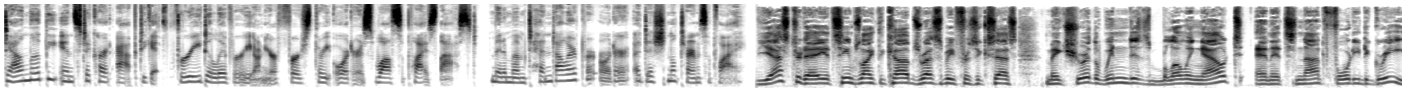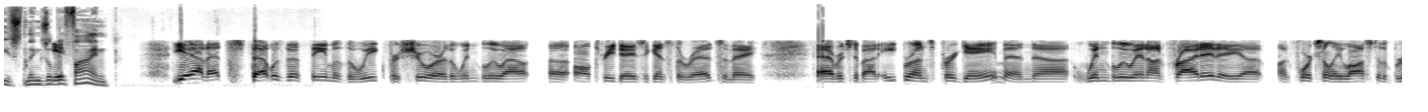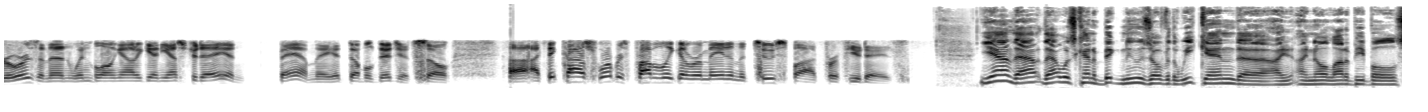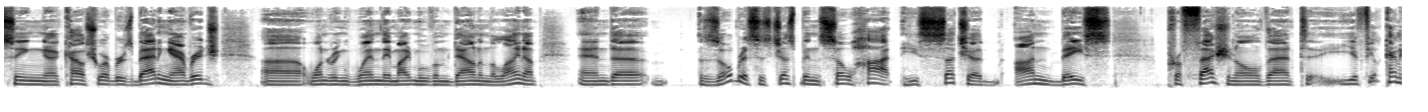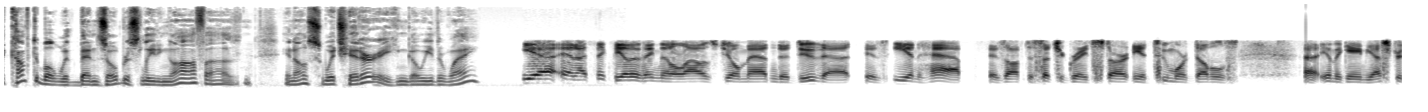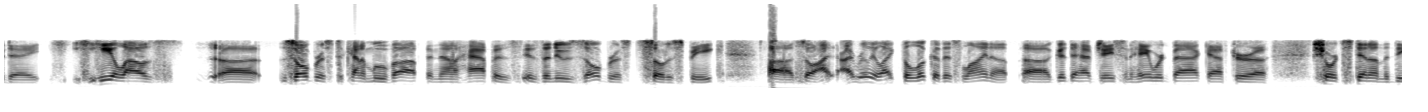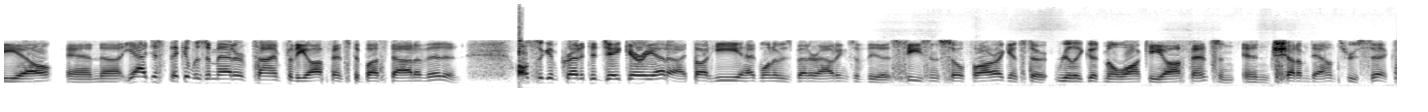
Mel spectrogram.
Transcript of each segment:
Download the Instacart app to get free delivery on your first three orders while supplies last. Minimum $10 per order, additional term supply. Yesterday, it seems like the Cubs' recipe for success make sure the wind is blowing out and it's not 40 degrees. Things will be fine. Yeah, that's that was the theme of the week for sure. The wind blew out uh, all three days against the Reds, and they averaged about eight runs per game. And uh, wind blew in on Friday. They uh, unfortunately lost to the Brewers, and then wind blowing out again yesterday, and bam, they hit double digits. So uh, I think Kyle Schwarber's probably going to remain in the two spot for a few days. Yeah, that that was kind of big news over the weekend. Uh, I, I know a lot of people seeing uh, Kyle Schwarber's batting average, uh, wondering when they might move him down in the lineup. And Zobrist has just been so hot. He's such a on base professional that uh, you feel kind of comfortable with Ben Zobrist leading off. Uh, you know, switch hitter. He can go either way. Yeah, and I think the other thing that allows Joe Maddon to do that is Ian Happ is off to such a great start, he had two more doubles uh, in the game yesterday. He, allows uh, Zobrist to kind of move up, and now Happ is is the new Zobrist, so to speak. Uh, so I, I really like the look of this lineup. Uh, good to have Jason Heyward back after a short stint on the DL, and uh, yeah, I just think it was a matter of time for the offense to bust out of it, and also give credit to Jake Arrieta. I thought he had one of his better outings of the season so far against a really good Milwaukee offense, and and shut him down through six.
